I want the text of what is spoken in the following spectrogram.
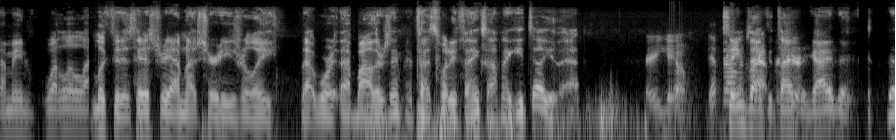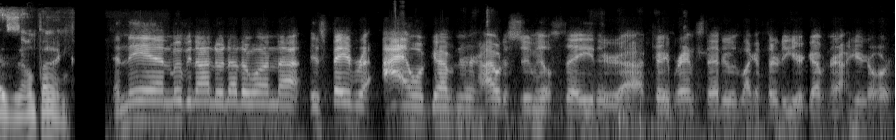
I mean, what little I looked at his history, I'm not sure he's really that wor- that bothers him. If that's what he thinks, I think he'd tell you that. There you go. Yep, Seems like the type sure. of guy that does his own thing. And then moving on to another one, uh, his favorite Iowa governor. I would assume he'll say either uh, Terry Branstad, who was like a 30 year governor out here, or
